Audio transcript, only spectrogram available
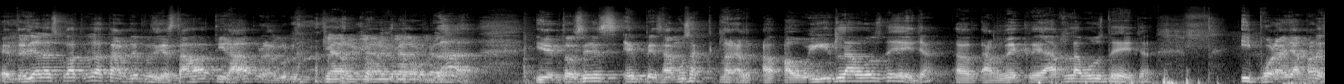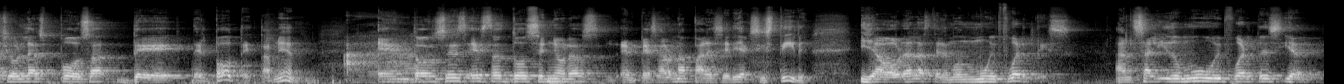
Entonces ya a las 4 de la tarde pues ya estaba tirada por algún lado. Claro, claro, claro, doblada. Y entonces empezamos a, a- a oír la voz de ella, a, a recrear la voz de ella. Y por allá apareció la esposa de, del pote también. Entonces estas dos señoras empezaron a aparecer y a existir. Y ahora las tenemos muy fuertes. Han salido muy fuertes y han-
